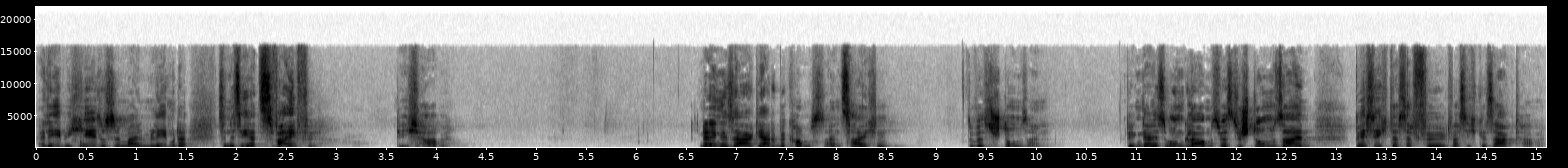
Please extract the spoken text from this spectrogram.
Erlebe ich Jesus in meinem Leben oder sind es eher Zweifel, die ich habe? Der Engel sagt, ja, du bekommst ein Zeichen, du wirst stumm sein. Wegen deines Unglaubens wirst du stumm sein, bis sich das erfüllt, was ich gesagt habe.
